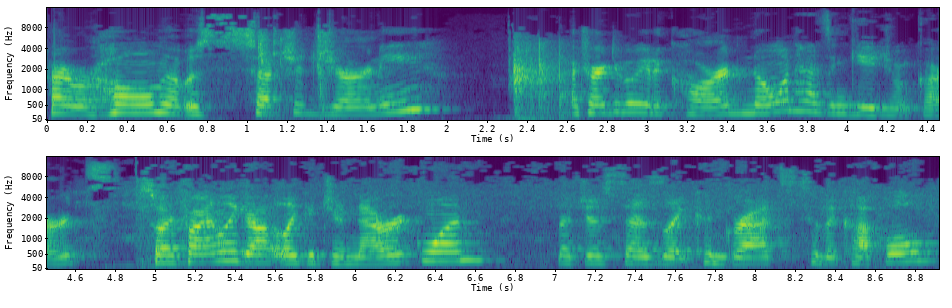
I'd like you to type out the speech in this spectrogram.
All right, we're home. That was such a journey. I tried to go get a card. No one has engagement cards. So I finally got like a generic one that just says like congrats to the couple.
